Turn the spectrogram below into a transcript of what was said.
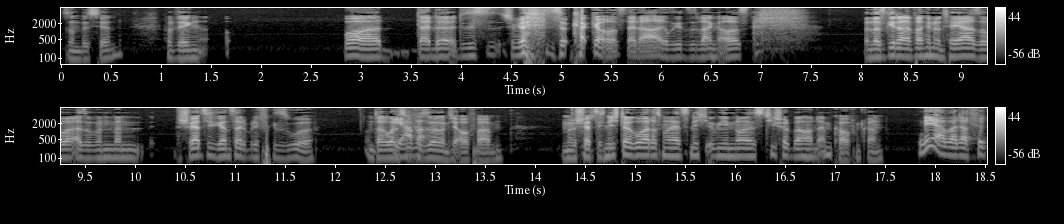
so ein bisschen. Von wegen, boah, deine, du siehst schon wieder so kacke aus, deine Haare sehen so lang aus. Und das geht dann einfach hin und her, so, also man, man beschwert sich die ganze Zeit über die Frisur und darüber, dass Ja, die Friseure nicht aufhaben. Man beschwert sich nicht darüber, dass man jetzt nicht irgendwie ein neues T-Shirt bei H&M kaufen kann. Nee, aber dafür,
